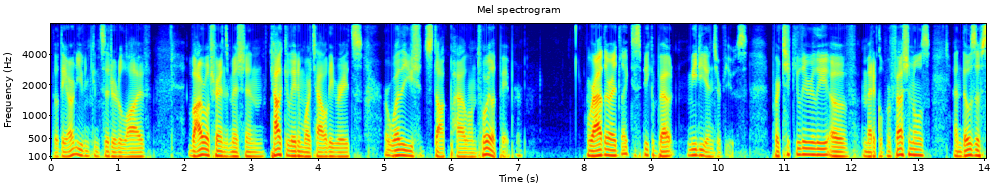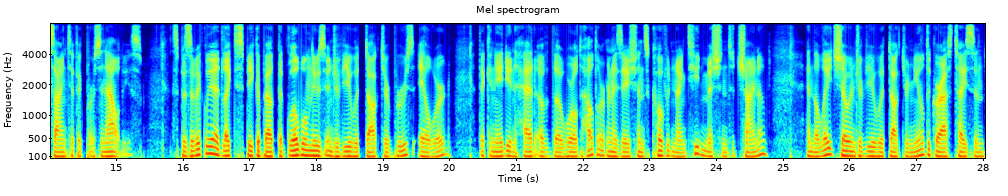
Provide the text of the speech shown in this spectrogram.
though they aren't even considered alive viral transmission, calculating mortality rates, or whether you should stockpile on toilet paper. Rather, I'd like to speak about media interviews, particularly of medical professionals and those of scientific personalities. Specifically, I'd like to speak about the Global News interview with Dr. Bruce Aylward, the Canadian head of the World Health Organization's COVID 19 mission to China, and the Late Show interview with Dr. Neil deGrasse Tyson,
